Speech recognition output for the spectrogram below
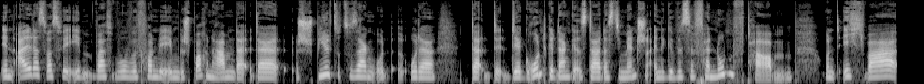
In all das, was wir eben, was, wovon wir eben gesprochen haben, da, da spielt sozusagen oder da, der Grundgedanke ist da, dass die Menschen eine gewisse Vernunft haben. Und ich war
